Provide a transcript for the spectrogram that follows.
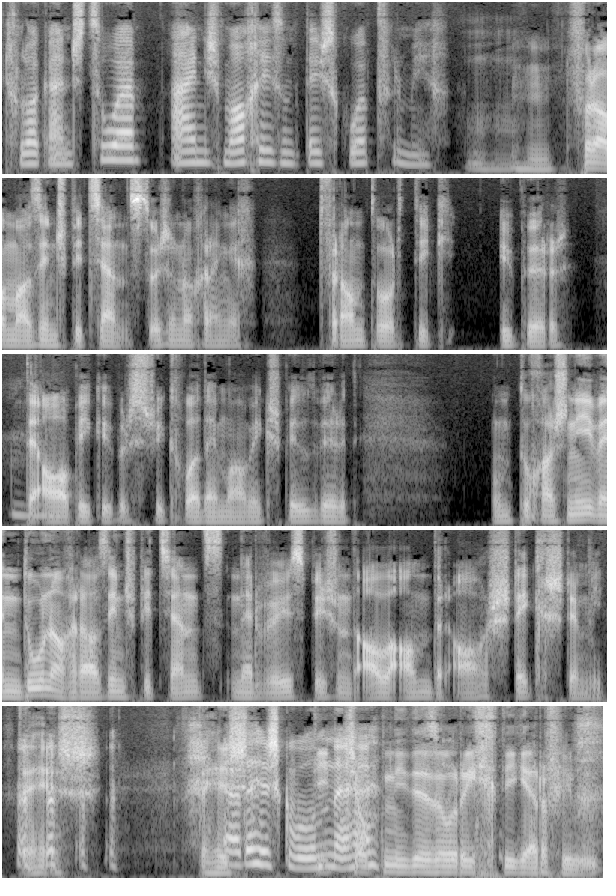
ich schaue eins zu, eines mache ich es und das ist gut für mich. Mhm. Vor allem als Inspizienz. Du hast ja nachher eigentlich die Verantwortung über Mhm. den Abend, über das Stück, das an dem Abend gespielt wird. Und du kannst nie, wenn du nachher als Inspizienz nervös bist und alle anderen ansteckst damit, dann hast, dann Ja, hast du du deinen. Job nicht so richtig erfüllt.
